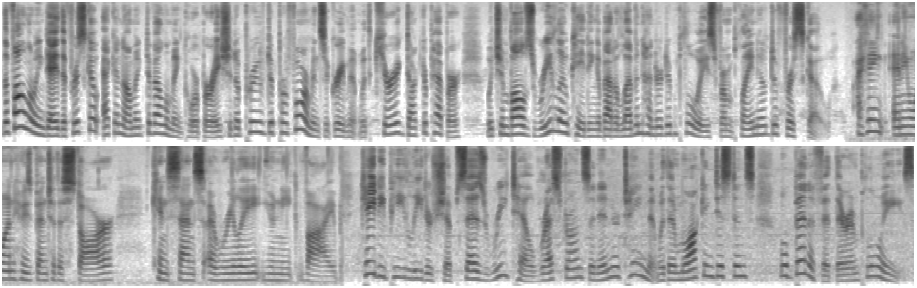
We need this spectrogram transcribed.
The following day, the Frisco Economic Development Corporation approved a performance agreement with Keurig Dr. Pepper, which involves relocating about 1,100 employees from Plano to Frisco. I think anyone who's been to the Star can sense a really unique vibe. KDP leadership says retail, restaurants, and entertainment within walking distance will benefit their employees.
